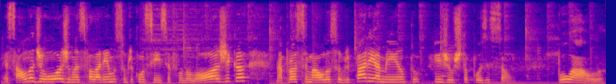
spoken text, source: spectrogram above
Essa aula de hoje nós falaremos sobre consciência fonológica, na próxima aula sobre pareamento e justaposição. Boa aula.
